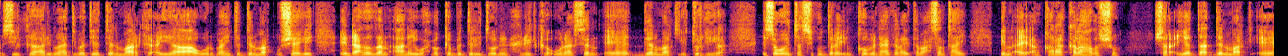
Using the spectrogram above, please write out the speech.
wasiirka arrimaha dibadda ee denmark ayaa warbaahinta denmark u sheegay in dhacdadan aanay waxba ka bedeli doonin xidhiidhka wanaagsan ee denmark iyo turkiga isagoo intaasi ku daray in copenhagen ay damacsan tahay in ay anqara kala hadasho sharciyadda denmark ee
